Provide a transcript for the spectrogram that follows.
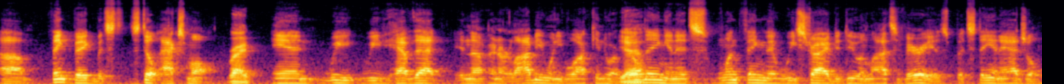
um, think big but s- still act small. Right. And we, we have that in, the, in our lobby when you walk into our Yeah. building, and it's one thing that we strive to do in lots of areas, but staying agile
